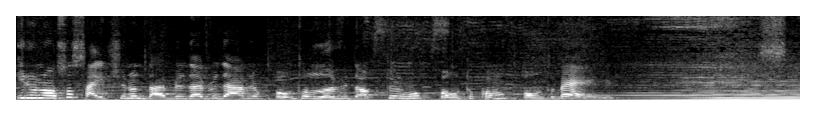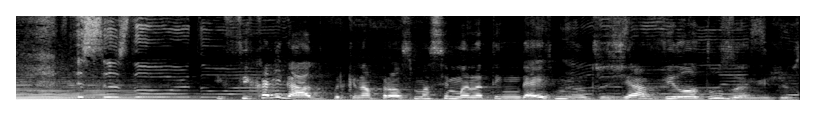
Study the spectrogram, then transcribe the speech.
e no nosso site no www.lovedoctorwho.com.br. E fica ligado, porque na próxima semana tem 10 minutos de A Vila dos Anjos.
